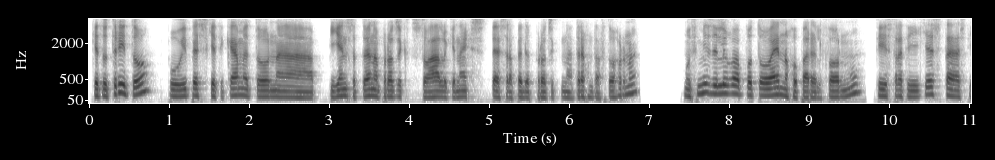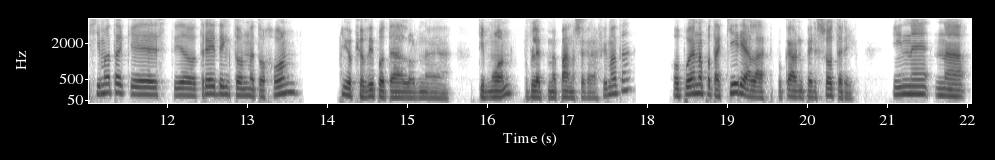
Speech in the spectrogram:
Και το τρίτο που είπες σχετικά με το να πηγαίνεις από το ένα project στο άλλο και να έχεις 4-5 project να τρέχουν ταυτόχρονα, μου θυμίζει λίγο από το ένοχο παρελθόν μου, τις στρατηγικές στα στοιχήματα και στο trading των μετοχών ή οποιοδήποτε άλλων ε, τιμών που βλέπουμε πάνω σε γραφήματα, όπου ένα από τα κύρια λάθη που κάνουν περισσότεροι είναι να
